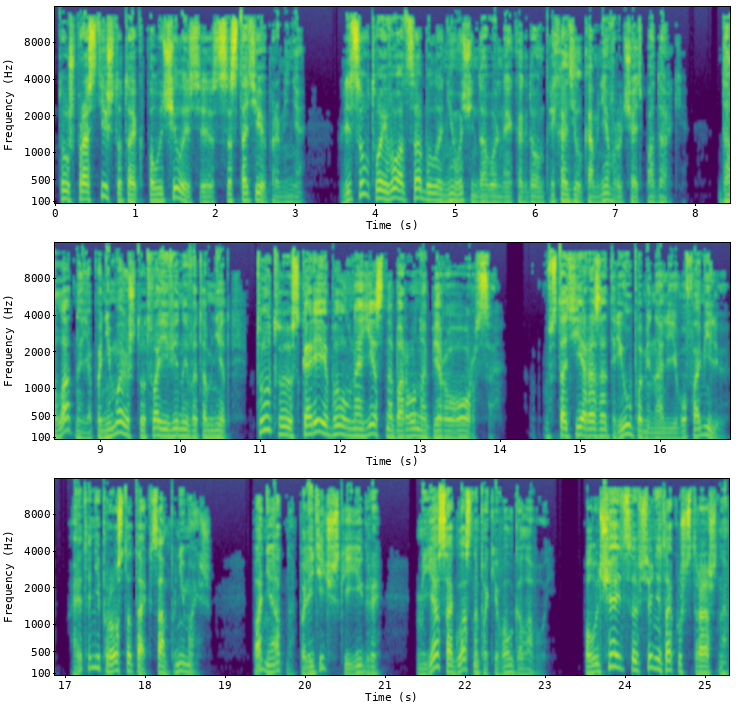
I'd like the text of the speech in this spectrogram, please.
Ты уж прости, что так получилось э, со статьей про меня. Лицо у твоего отца было не очень довольное, когда он приходил ко мне вручать подарки. «Да ладно, я понимаю, что твоей вины в этом нет. Тут э, скорее был наезд на барона Бероорса. В статье раза три упоминали его фамилию. А это не просто так, сам понимаешь. Понятно, политические игры. Я согласно покивал головой. Получается, все не так уж страшно.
